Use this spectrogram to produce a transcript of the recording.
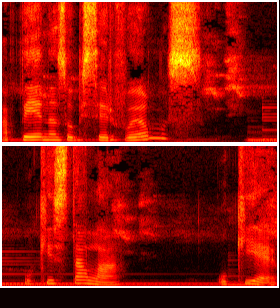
apenas observamos o que está lá, o que é.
